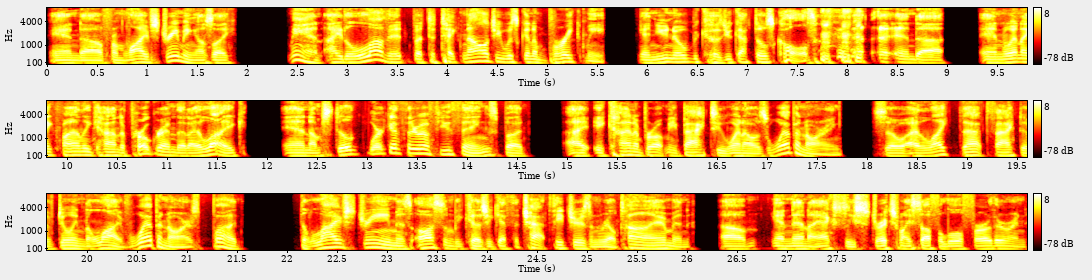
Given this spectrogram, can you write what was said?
And uh, from live streaming, I was like, man, I love it, but the technology was going to break me. And you know, because you got those calls. and uh, and when I finally found a program that I like, and I'm still working through a few things, but I it kind of brought me back to when I was webinaring. So I liked that fact of doing the live webinars, but the live stream is awesome because you get the chat features in real time and um, and then I actually stretched myself a little further and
